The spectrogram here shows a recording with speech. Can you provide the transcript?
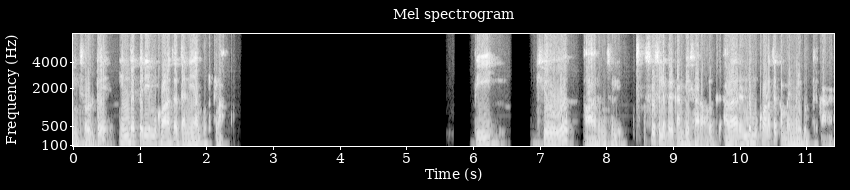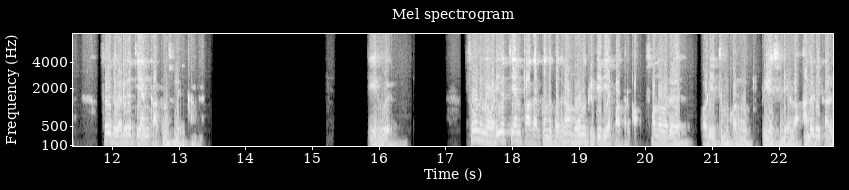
ன்னு சொல்லிட்டு இந்த பெரிய முக்கோணத்தை தனியா போட்டுக்கலாம். பி கியூ ஆர்னு சொல்லி. ஸோ சில பேர் கன்ஃபியூஸ் ஆகும் உங்களுக்கு அதாவது ரெண்டு முக்கோணத்தை கம்பைன் பண்ணி கொடுத்துருக்காங்க. ஸோ இது வடிவத்தியான்னு காட்டுன்னு சொல்லியிருக்காங்க. தீர்வு. ஸோ நீங்க வடிவத்தியான்னு பார்க்கறதுக்கு வந்து பார்த்தீங்கன்னா மூணு கிரிட்டீரியா பார்த்துருக்கோம். ஸோ அந்த ஒரு வடிவத்து முக்கோணம் ப்ரீவியஸ் வீடியோவில் அந்த வீடியோ கால்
